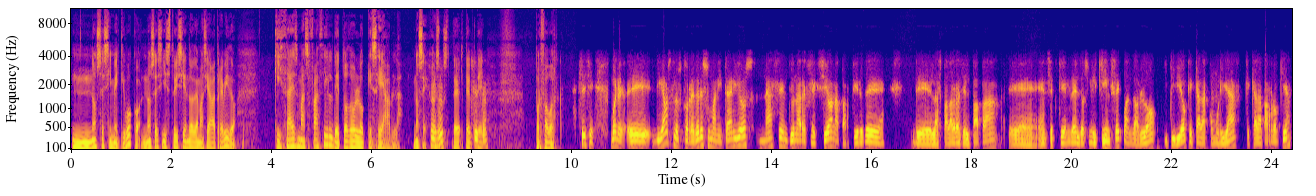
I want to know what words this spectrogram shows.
no sé si me equivoco, no sé si estoy siendo demasiado atrevido, quizá es más fácil de todo lo que se habla. No sé, Jesús, por favor. Sí, sí. Bueno, eh, digamos que los corredores humanitarios nacen de una reflexión a partir de, de las palabras del Papa eh, en septiembre del 2015, cuando habló y pidió que cada comunidad, que cada parroquia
